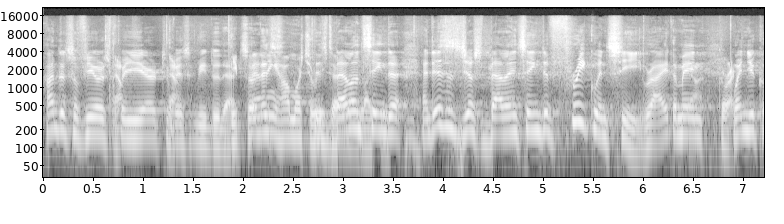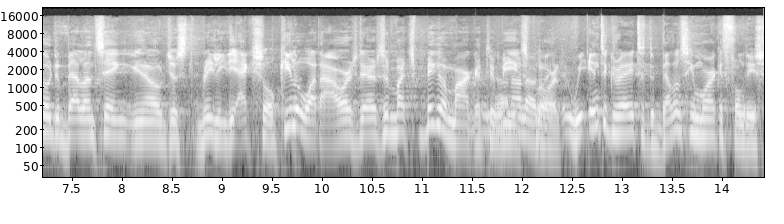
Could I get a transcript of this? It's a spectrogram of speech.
Hundreds of euros per year to Yeah. basically do that. Depending this- how much this balancing like the, and this is just balancing the frequency, right? I mean, Yeah, when you go to balancing, you know, just really the actual kilowatt hours, there's a much bigger market to No, be no, no, no. explored. We integrate the balancing market from these.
